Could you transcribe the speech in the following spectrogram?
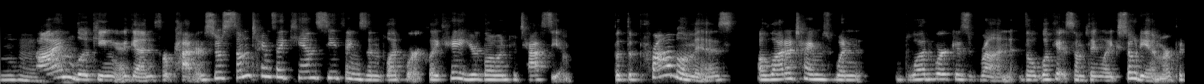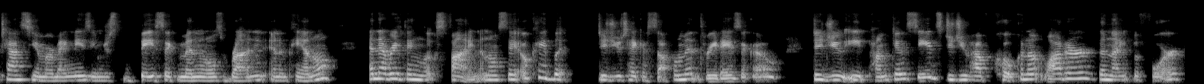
Mm-hmm. i'm looking again for patterns. So sometimes i can see things in blood work like hey you're low in potassium. But the problem is a lot of times when blood work is run, they'll look at something like sodium or potassium or magnesium, just basic minerals run in a panel, and everything looks fine. And I'll say, okay, but did you take a supplement three days ago? Did you eat pumpkin seeds? Did you have coconut water the night before?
